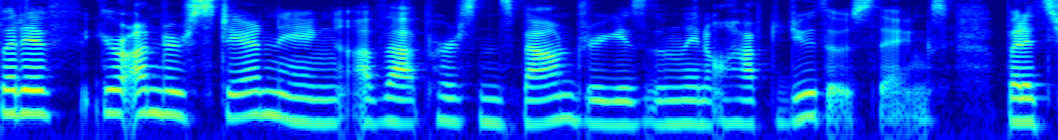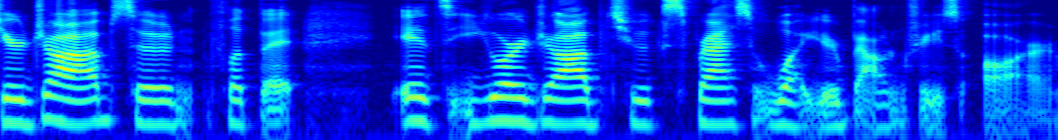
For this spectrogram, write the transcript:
But if you're understanding of that person's boundaries, then they don't have to do those things. But it's your job, so flip it. It's your job to express what your boundaries are.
